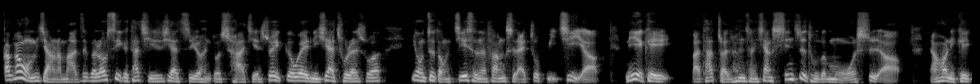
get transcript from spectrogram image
刚刚我们讲了嘛，这个 Logseek 它其实现在支援很多插件，所以各位你现在除了说用这种阶层的方式来做笔记啊，你也可以。把它转换成像心智图的模式啊，然后你可以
